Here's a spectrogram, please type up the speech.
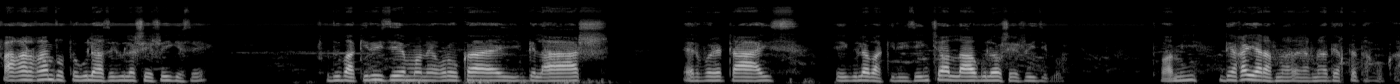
পাকার কাম যতগুলো আছে এগুলো শেষ হয়ে গেছে। শুধু বাকি রয়েছে মনে করো কাই গ্লাস এরপরে টাইস এইগুলা বাকি রয়েছে ইনশাল্লাহ ওগুলোও শেষ হয়ে যাব। তো আমি দেখাই আর আপনারা আপনারা দেখতে থাকুকা।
